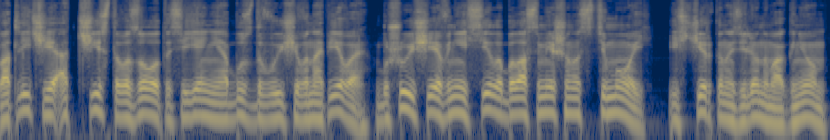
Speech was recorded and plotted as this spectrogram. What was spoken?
В отличие от чистого золота сияния обуздывающего напева, бушующая в ней сила была смешана с тьмой, исчиркана зеленым огнем,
